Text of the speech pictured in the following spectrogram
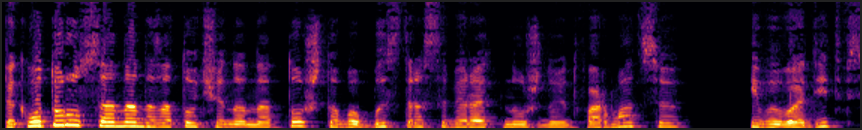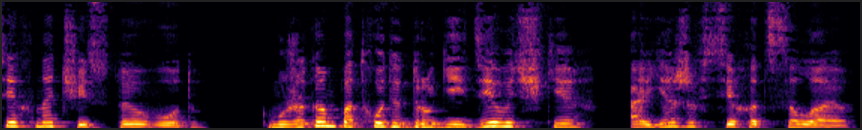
Так вот, у Руса она заточена на то, чтобы быстро собирать нужную информацию и выводить всех на чистую воду. К мужикам подходят другие девочки, а я же всех отсылаю,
